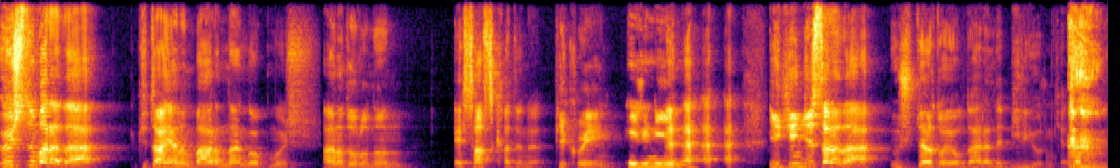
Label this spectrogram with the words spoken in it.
3 numarada Kütahya'nın bağrından kopmuş. Anadolu'nun esas kadını. P-Queen. Heliniyim. İkinci sırada 3-4 oy oldu herhalde biliyorum kendimi.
